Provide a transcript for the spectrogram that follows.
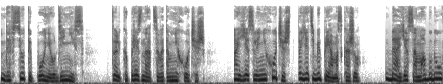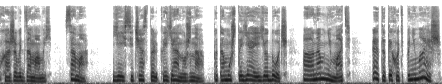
Да все ты понял, Денис. Только признаться в этом не хочешь. А если не хочешь, то я тебе прямо скажу. Да, я сама буду ухаживать за мамой. Сама. Ей сейчас только я нужна, потому что я ее дочь, а она мне мать. Это ты хоть понимаешь?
